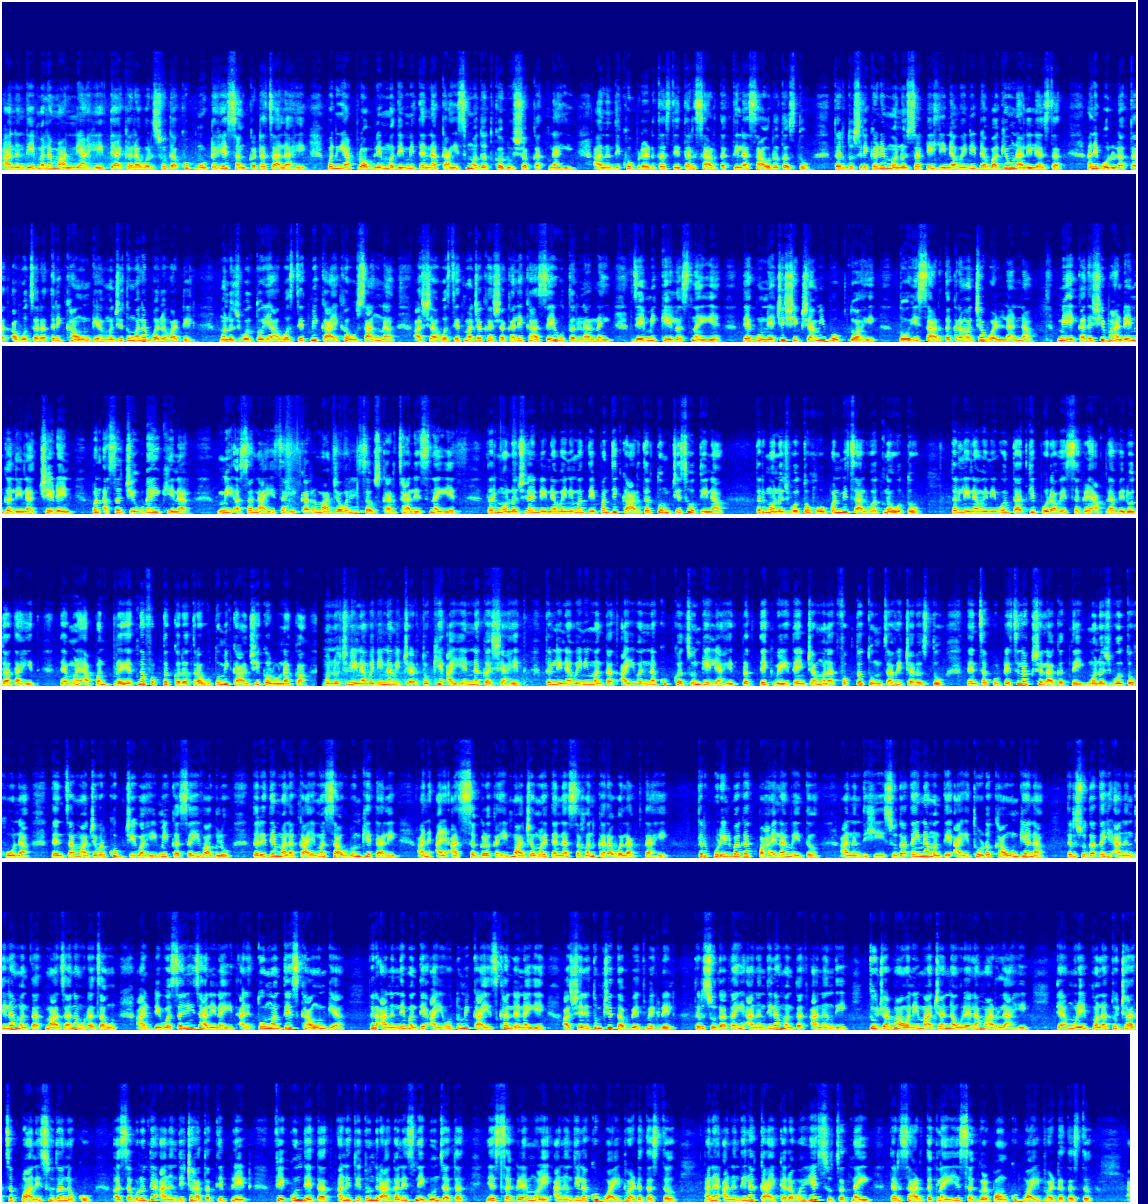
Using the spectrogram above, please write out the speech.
आनंदी मला मान्य आहे त्या घरावर सुद्धा खूप मोठं हे संकटच आलं आहे. पण या प्रॉब्लेममध्ये मी त्यांना काहीच मदत करू शकत नाही. आनंदी खूप रडत असते तर सार्थक तिला सावरत असतो. तर दुसरीकडे मनोजसाठी लीनावहिनी डबा घेऊन आलेले असतात आणि बोलू लागतात अहो जरा तरी खाऊन घ्या म्हणजे तुम्हाला बरं वाटेल. मनोज बोलतो या अवस्थेत मी काय खाऊ सांग ना. अशा अवस्थेत माझ्या खशाखाली खासही उतरणार नाही. जे मी केलंच नाही आहे त्या गुन्ह्याची शिक्षा मी भोगतो आहे. तोही सार्थक्रमांच्या वडिलांना. मी एकादशी भांडेन गलीना चिडेन पण असं जीव नाही घेणार. मी असं नाहीच आहे कारण माझ्यावर हे संस्कार झालेच नाही आहेत तर मनोजला लीनावहिनीमध्ये पण ती कार तर तुमचीच होती ना? तर मनोज बोलतो हो पण मी चालवत नव्हतो. तर लीनावहिनी बोलतात की पुरावे सगळे आपल्या विरोधात आहेत. त्यामुळे आपण प्रयत्न फक्त करत राहू. तुम्ही काळजी करू नका. मनोज लीनावहिनींना विचारतो की आई यांना कसे आहेत? तर लीनावहिनी म्हणतात आईवांना खूप खचून गेले आहेत. प्रत्येक वेळी त्यांच्या मनात फक्त तुमचा विचार असतो. त्यांचा कुठेच लक्ष लागत नाही. मनोज बोलतो हो ना. त्यांचा माझ्यावर खूप जीव आहे. मी कसाही वागलो तरी ते मला कायमच सावरून घेत आले आणि आज सगळं काही माझ्यामुळे त्यांना सहन करावं लागतं आहे. तर पुढील भागात पाहायला मिळतं. आनंदी ही सुधाताईंना म्हणते आई थोडं खाऊन घ्या ना. तर सुधाताई आनंदीला म्हणतात माझा नवरा जाऊन आठ दिवसही झाले नाहीत आणि तू म्हणतेस खाऊन घ्या. तर आनंदी म्हणते आई हो तुम्ही काहीच खाल्लं नाही आहे अशाने तुमची तब्येत बिघडेल. तर सुधाताई आनंदीला म्हणतात आनंदी तुझ्या भावाने माझ्या नवऱ्याला मारलं आहे. त्यामुळे मला तुझ्या हातचं पाणीसुद्धा नको. असं बोलून ते आनंदीच्या हातातली प्लेट फेकून देतात आणि तिथून रागानेच निघून जातात. या सगळ्यामुळे आनंदीला खूप वाईट वाटत असतं. आणि आनंदीला काय करावं हेच सुचत नाही. तर सार्थकलाही हे सगळं पाहून खूप वाईट वाटत असतं.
